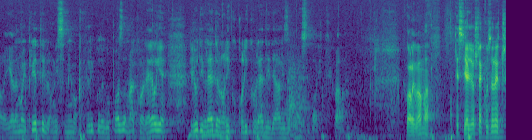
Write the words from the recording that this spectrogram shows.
ovaj, jedan moj prijatelj, on nisam imao priliku da ga upoznam, Marko Aurelije, ljudi vrede onoliko koliko vrede ideali za koje se borite. Hvala. Hvala vama. Jesi ja još neko za reč?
